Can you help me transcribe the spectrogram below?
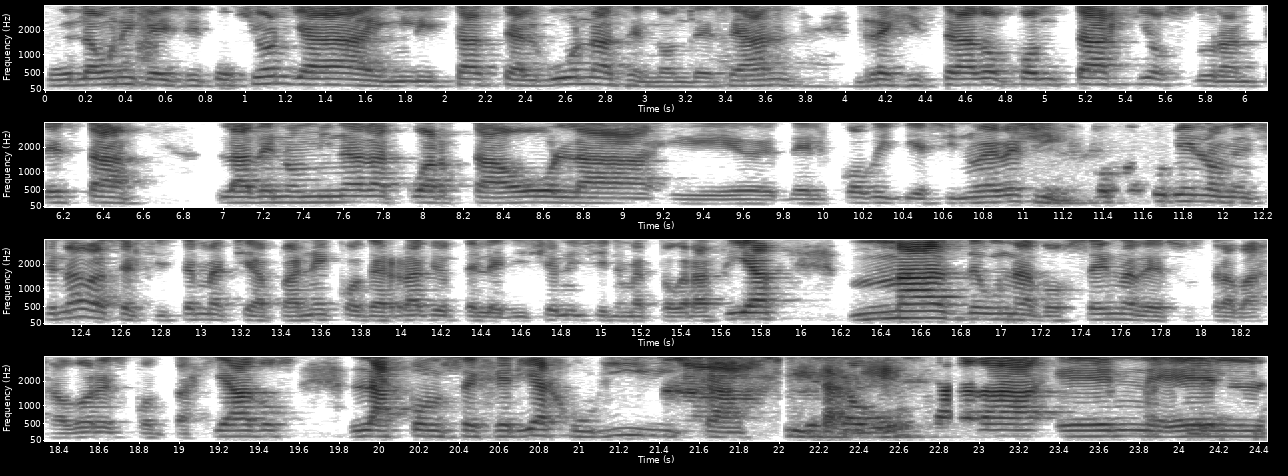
No es la única institución, ya enlistaste algunas en donde se han registrado contagios durante esta la denominada cuarta ola eh, del COVID-19. Como tú bien lo mencionabas, el sistema chiapaneco de radio, televisión y cinematografía, más de una docena de sus trabajadores contagiados, la consejería jurídica está ubicada en el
